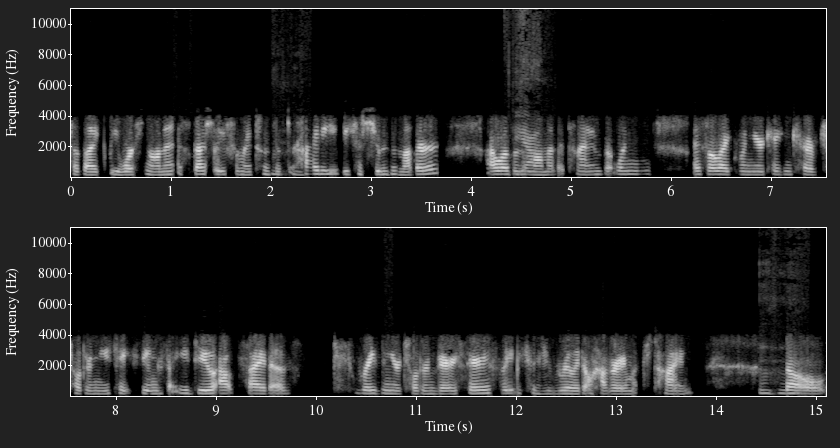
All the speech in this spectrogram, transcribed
to like be working on it, especially for my twin sister mm-hmm. Heidi because she was a mother. I wasn't yeah. a mom at the time, but when I feel like when you're taking care of children, you take things that you do outside of raising your children very seriously because you really don't have very much time. Mm-hmm. So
